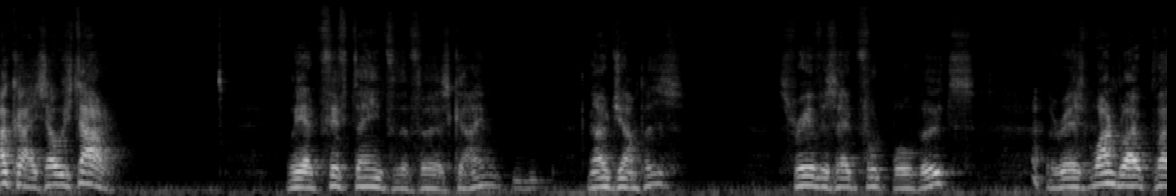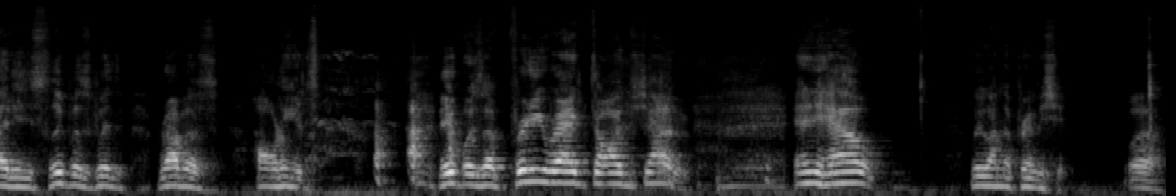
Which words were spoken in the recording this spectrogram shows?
okay, so we started. We had 15 for the first game, Mhm. no jumpers. Three of us had football boots. The rest, one bloke played in slippers with rubbers holding it. it was a pretty ragtime show. Anyhow, we won the premiership. Wow.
